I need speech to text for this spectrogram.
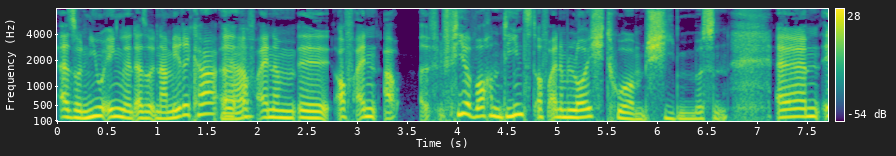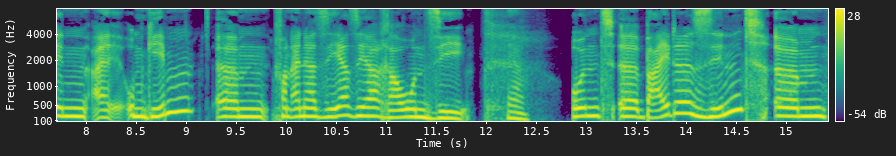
also New England, also in Amerika, äh, Ja. auf einem, äh, auf einen äh, vier Wochen Dienst auf einem Leuchtturm schieben müssen. Ähm, in, äh, umgeben ähm, von einer sehr, sehr rauen See. Ja. Und äh, beide sind ähm,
